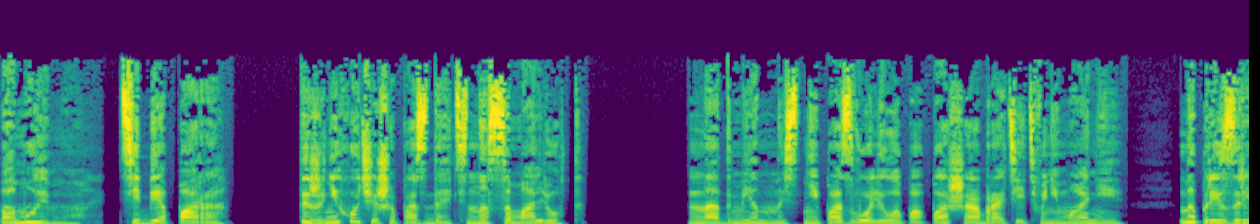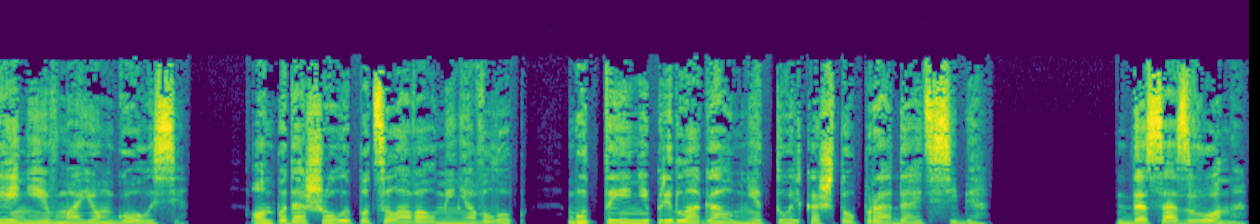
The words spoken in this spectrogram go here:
«По-моему, тебе пора. Ты же не хочешь опоздать на самолет. Надменность не позволила папаше обратить внимание на презрение в моем голосе. Он подошел и поцеловал меня в лоб, будто и не предлагал мне только что продать себя. До созвона.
